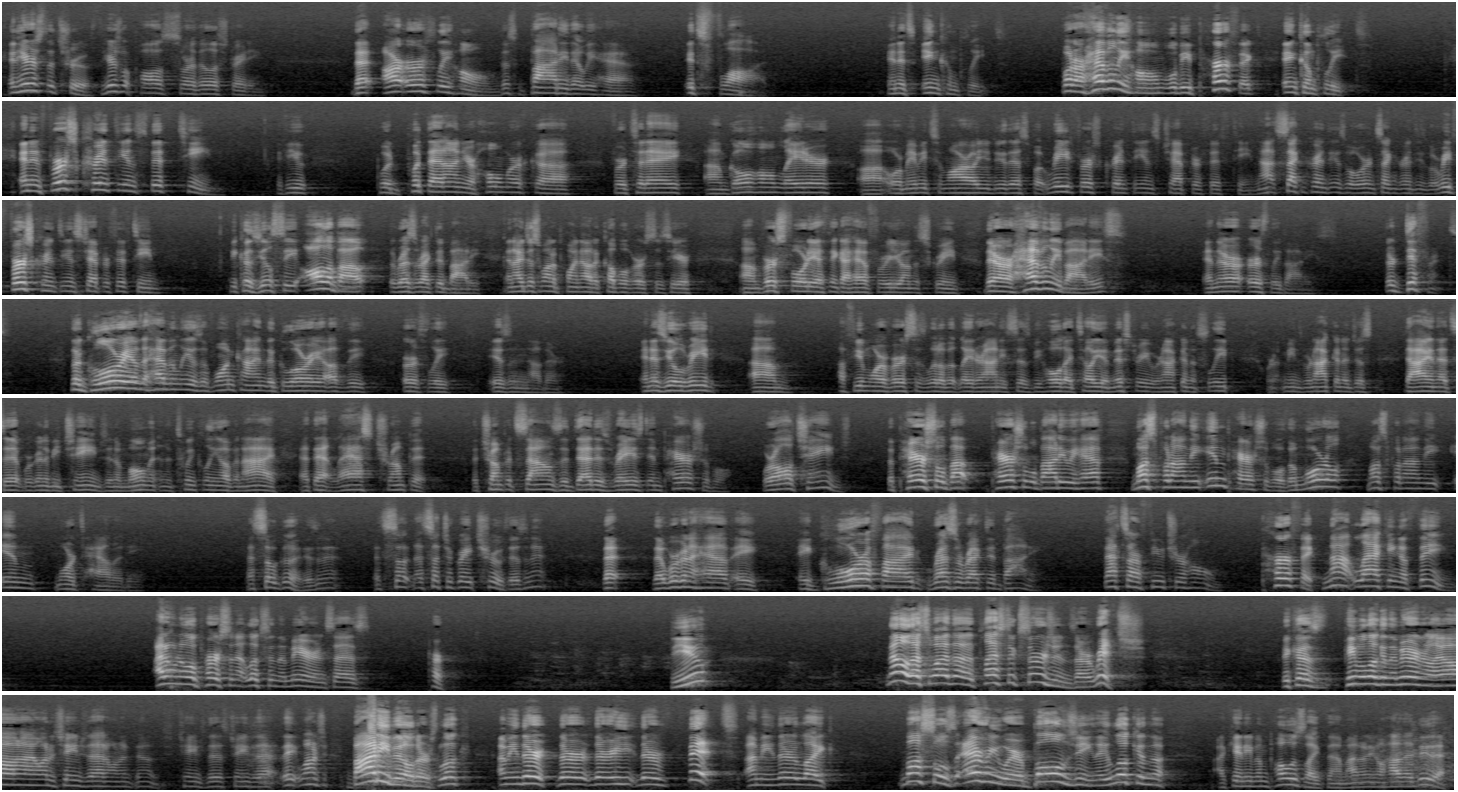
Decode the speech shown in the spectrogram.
And here's the truth. Here's what Paul's sort of illustrating that our earthly home, this body that we have, it's flawed and it's incomplete. But our heavenly home will be perfect and complete. And in 1 Corinthians 15, if you would put that on your homework uh, for today, um, go home later, uh, or maybe tomorrow you do this, but read 1 Corinthians chapter 15. Not 2 Corinthians, but we're in 2 Corinthians, but read 1 Corinthians chapter 15 because you'll see all about the resurrected body. And I just want to point out a couple verses here. Um, verse 40, I think I have for you on the screen. There are heavenly bodies and there are earthly bodies, they're different. The glory of the heavenly is of one kind, the glory of the earthly is another. And as you'll read um, a few more verses a little bit later on, he says, Behold, I tell you a mystery. We're not going to sleep. It means we're not going to just die and that's it. We're going to be changed in a moment, in the twinkling of an eye, at that last trumpet. The trumpet sounds, the dead is raised imperishable. We're all changed. The perishable, body we have must put on the imperishable. The mortal must put on the immortality. That's so good, isn't it? That's, so, that's such a great truth, isn't it? That, that we're going to have a, a glorified, resurrected body. That's our future home. Perfect, not lacking a thing. I don't know a person that looks in the mirror and says, perfect. Do you? No, that's why the plastic surgeons are rich. Because people look in the mirror and they're like, oh, no, I want to change that. I want to change this, change that. They want bodybuilders look. I mean, they're they're they're they're fit. I mean, they're like muscles everywhere, bulging. They look in the. I can't even pose like them. I don't even know how they do that.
